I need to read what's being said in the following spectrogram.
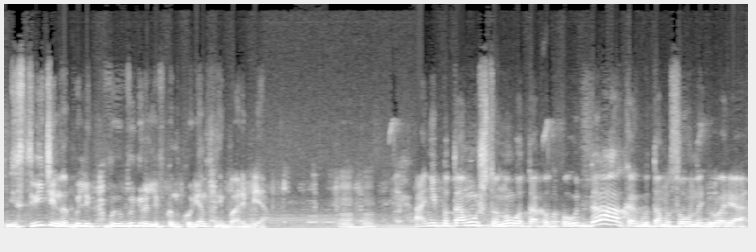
действительно были, вы выиграли в конкурентной борьбе. Угу. А не потому, что, ну, вот так вот, да, как бы там, условно говоря,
